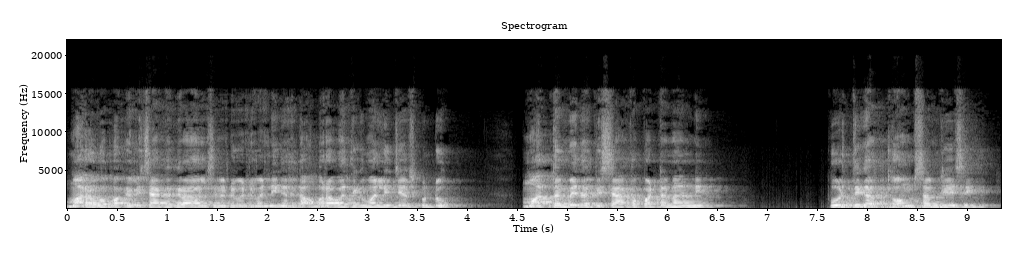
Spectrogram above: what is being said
మరొక పక్క విశాఖకు రావాల్సినటువంటివన్నీ కనుక అమరావతికి మళ్ళీ చేసుకుంటూ మొత్తం మీద విశాఖపట్టణాన్ని పూర్తిగా ధ్వంసం చేసి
